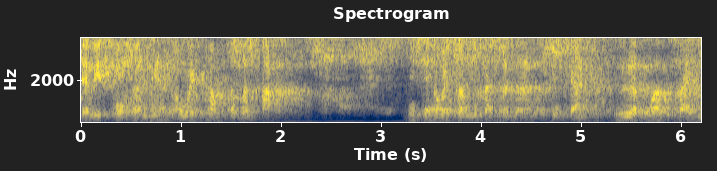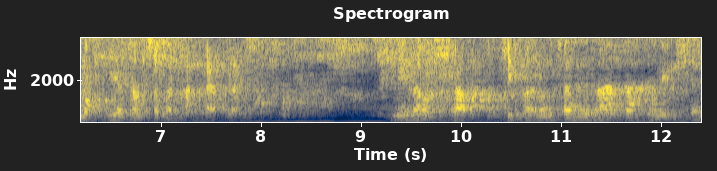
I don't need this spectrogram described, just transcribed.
จริตหกอันนี้เอาไว้ทำสมถะไม่ใช่เอาไว้ทำวิปัสสนาเป็นการเลือกว่าใครเหมาะที่จะทำสมถะแบบไหน นี้เราชอบคิดว่าต้องฉันเวลาตั้งจริตฉัน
